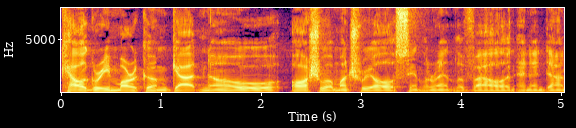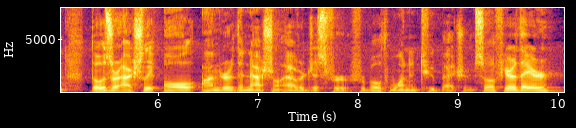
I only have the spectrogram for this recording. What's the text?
Calgary, Markham, Gatineau, Oshawa, Montreal, St. Laurent, Laval, and, and then down. Those are actually all under the national averages for for both one and two bedrooms. So if you're there,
